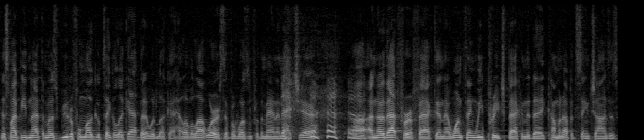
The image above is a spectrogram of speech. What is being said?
this might be not the most beautiful mug you'll take a look at, but it would look a hell of a lot worse if it wasn't for the man in that chair. uh, I know that for a fact. And uh, one thing we preached back in the day, coming up at St. John's, is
